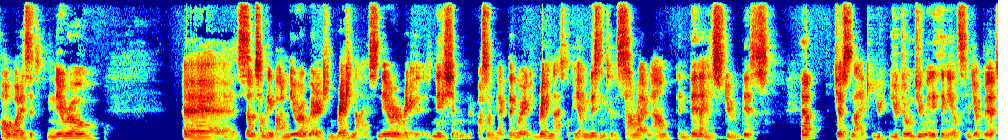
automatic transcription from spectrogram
oh, what is it? Neuro. Uh, some, something about neuro where it can recognize neuro recognition or something like that, where it can recognize, okay, I'm listening to the sound right now, and then I need to do this. Yeah. Just like you, you don't do anything else in your bed,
